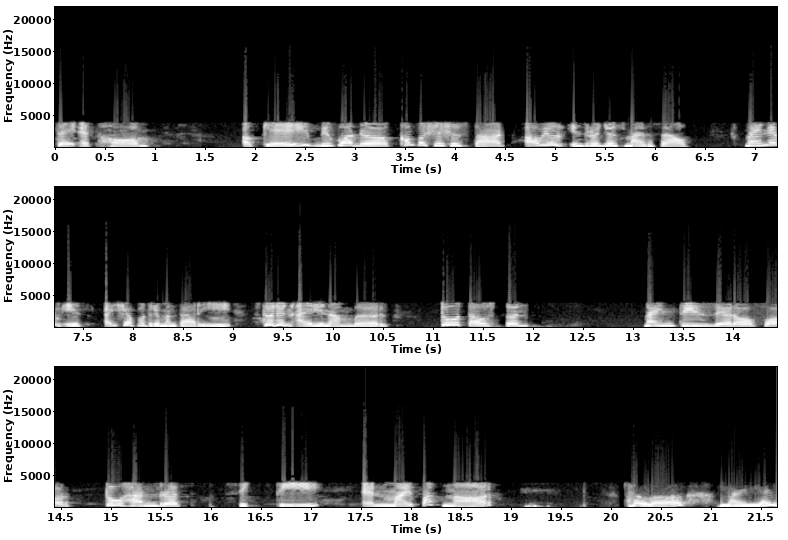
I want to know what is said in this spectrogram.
stay at home. Okay, before the conversation start, I will introduce myself. My name is Aisyah Putri Mentari, student ID number 2090 260 and my partner Hello, my name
